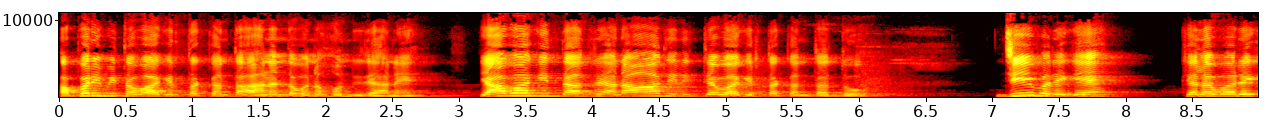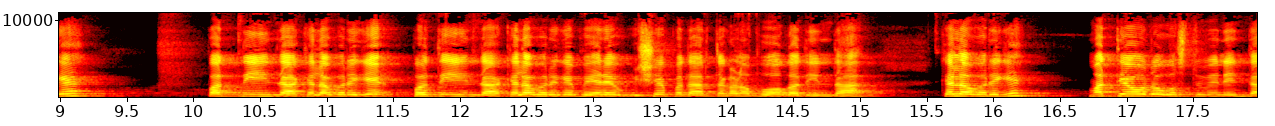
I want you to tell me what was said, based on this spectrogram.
ಅಪರಿಮಿತವಾಗಿರ್ತಕ್ಕಂಥ ಆನಂದವನ್ನು ಹೊಂದಿದ್ದಾನೆ. ಯಾವಾಗಿಂದ ಅಂದರೆ ಅನಾದಿ ನಿತ್ಯವಾಗಿರ್ತಕ್ಕಂಥದ್ದು. ಜೀವರಿಗೆ ಕೆಲವರಿಗೆ ಪತ್ನಿಯಿಂದ, ಕೆಲವರಿಗೆ ಪತಿಯಿಂದ, ಕೆಲವರಿಗೆ ಬೇರೆ ವಿಷಯ ಪದಾರ್ಥಗಳ ಭೋಗದಿಂದ, ಕೆಲವರಿಗೆ ಮತ್ಯಾವುದೋ ವಸ್ತುವಿನಿಂದ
